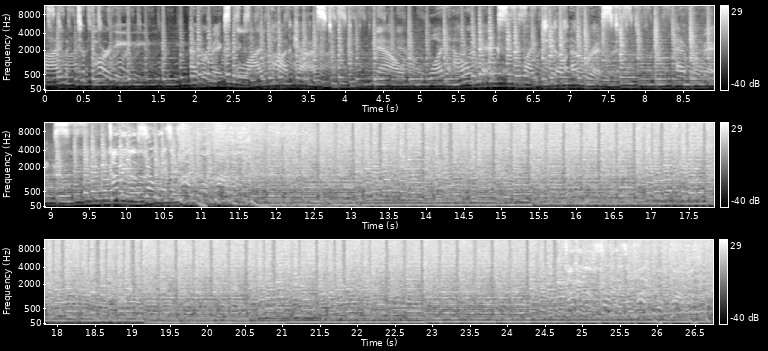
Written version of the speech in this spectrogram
time to party. Evermix live podcast. Now, one hour mix by Gil Everest. Evermix. Coming up strong with some hardcore power.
